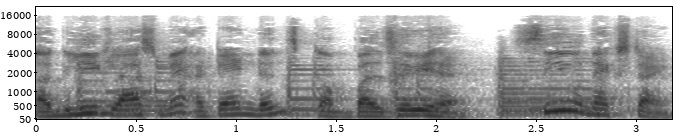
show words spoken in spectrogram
अगली क्लास में अटेंडेंस कंपलसरी है। See you next time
